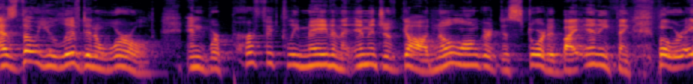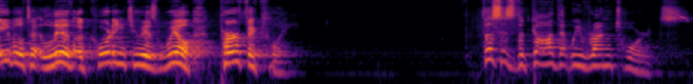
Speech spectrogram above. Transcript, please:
As though you lived in a world and were perfectly made in the image of God, no longer distorted by anything, but were able to live according to His will perfectly. This is the God that we run towards.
